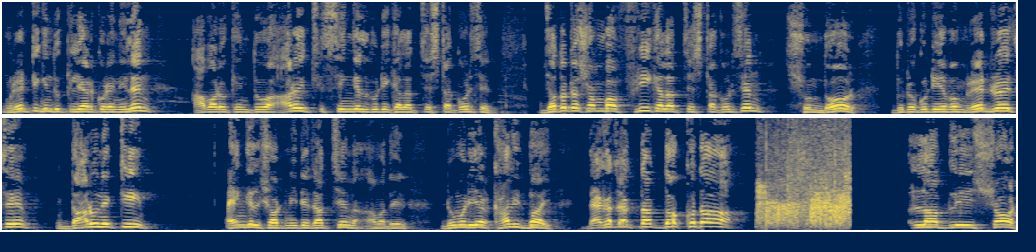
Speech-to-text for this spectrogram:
রেডটি কিন্তু ক্লিয়ার করে নিলেন। আবারও কিন্তু আরও একটি সিঙ্গেল গুটি খেলার চেষ্টা করছেন। যতটা সম্ভব ফ্রি খেলার চেষ্টা করছেন। সুন্দর, দুটো গুটি এবং রেড রয়েছে। দারুণ একটি অ্যাঙ্গেল শট নিতে যাচ্ছেন আমাদের ডুমরিয়ার খালিদ ভাই। দেখা যাক তার দক্ষতা। লাভলি শট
